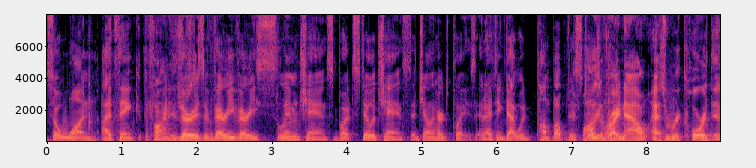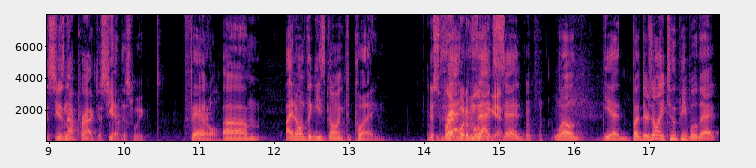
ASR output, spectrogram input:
so. One, I think Define there interesting. a very, very slim chance, but still a chance that Jalen Hurts plays, and I think that would pump up this well, as of right now, as we record this, he has not practiced yet this week. fair. Um, I don't think he's going to play. The spread would have moved that again. said, well, yeah, but there's only two people that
